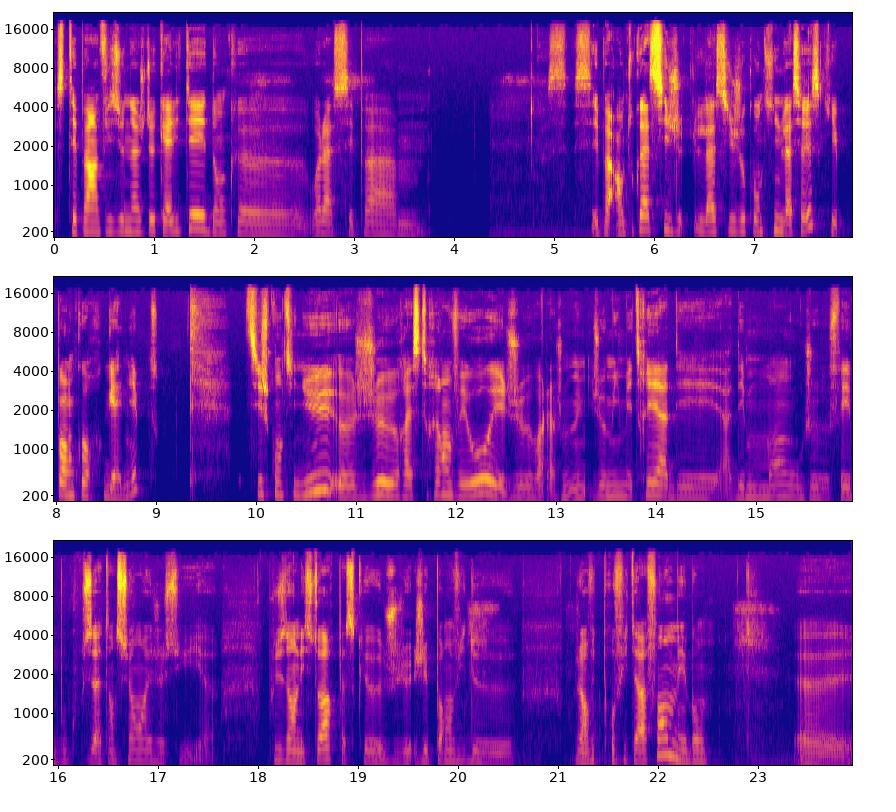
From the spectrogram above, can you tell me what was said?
c'était pas un visionnage de qualité, donc euh, voilà, c'est pas, c'est pas, en tout cas, si je, là, si je continue la série, ce qui est pas encore gagné, parce que si je continue, euh, je resterai en VO et je, voilà, je, m'y mettrai à des, à des moments où je fais beaucoup plus attention et je suis euh, plus dans l'histoire parce que j'ai pas envie de j'ai envie de profiter à fond, mais bon. Euh,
